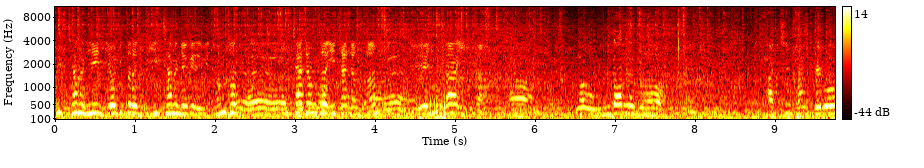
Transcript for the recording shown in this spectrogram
1차는 이, 여기 떨어지고 2차는 여기 여기 정선 예, 예. 2차 정선 2차 정선 예. 1차 2차 어, 요거 문 닫는 거 닫힌 상태로,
